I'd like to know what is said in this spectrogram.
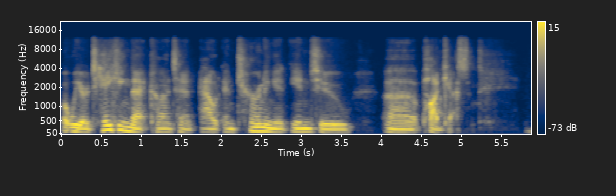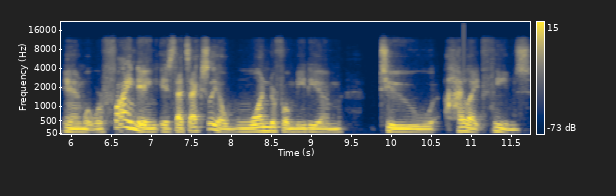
but we are taking that content out and turning it into uh, podcasts. And what we're finding is that's actually a wonderful medium to highlight themes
